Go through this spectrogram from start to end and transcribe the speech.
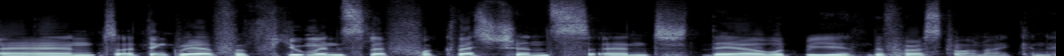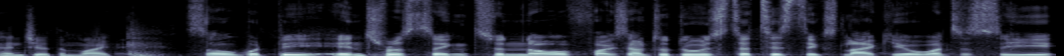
And I think we have a few minutes left for questions, and there would be the first one. I can hand you the mic. So it would be interesting to know, for example, to do statistics, like you want to see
